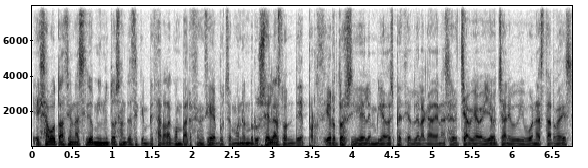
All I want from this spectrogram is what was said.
Esa votación ha sido minutos antes de que empezara la comparecencia de Puigdemont en Bruselas, donde, por cierto, sigue el enviado especial de la cadena ser Xavi Abelló. Xavi, buenas tardes.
